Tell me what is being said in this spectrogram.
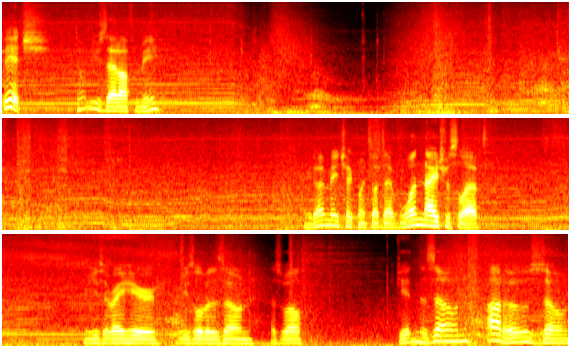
Bitch. Don't use that off of me. We don't have many checkpoints left. I have one nitrous left. use it right here. use a little bit of zone as well. Get in the zone. Auto zone.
